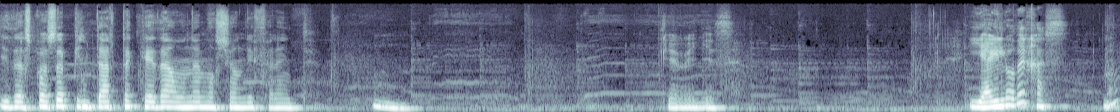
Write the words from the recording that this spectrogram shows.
Y después de pintar te queda una emoción diferente. Mm. Qué belleza. Y ahí lo dejas, ¿no?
